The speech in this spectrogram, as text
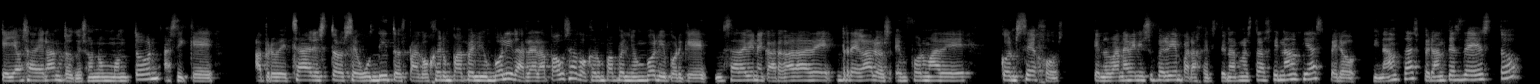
que ya os adelanto que son un montón, así que aprovechar estos segunditos para coger un papel y un boli, darle a la pausa, coger un papel y un boli, porque Sara viene cargada de regalos en forma de consejos que nos van a venir súper bien para gestionar nuestras finanzas, pero finanzas, pero antes de esto,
